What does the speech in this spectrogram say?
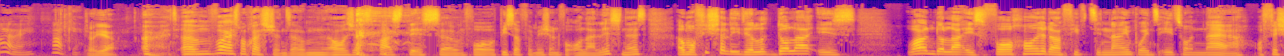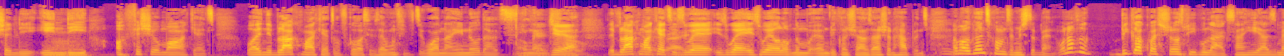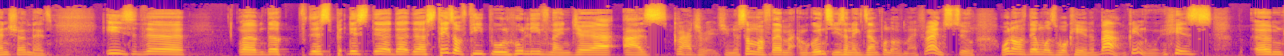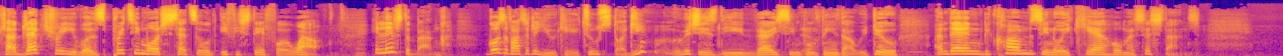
All right. Okay. So yeah. All right. Um, before I ask my questions, um, I was just pass this um, for a piece of information for all our listeners. Um, officially, the dollar is one dollar is four hundred and fifty nine point eight one naira officially in the official market. Well, in the black market, of course, it's seven fifty one. Now you know that in Nigeria, so- the black you got it market is where is where is where all of the um, the transaction happens. Um, I was going to come to Mr. Ben. One of the bigger questions people ask, and he has mentioned that, is the um, the the, this, the, the the state of people who leave Nigeria as graduates. You know, some of them. I'm going to use an example of my friends too. One of them was working in a bank. You know, his um, trajectory was pretty much settled if he stayed for a while. He leaves the bank. Goes over to the UK to study, which is the very simple things that we do, and then becomes, you know, a care home assistant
